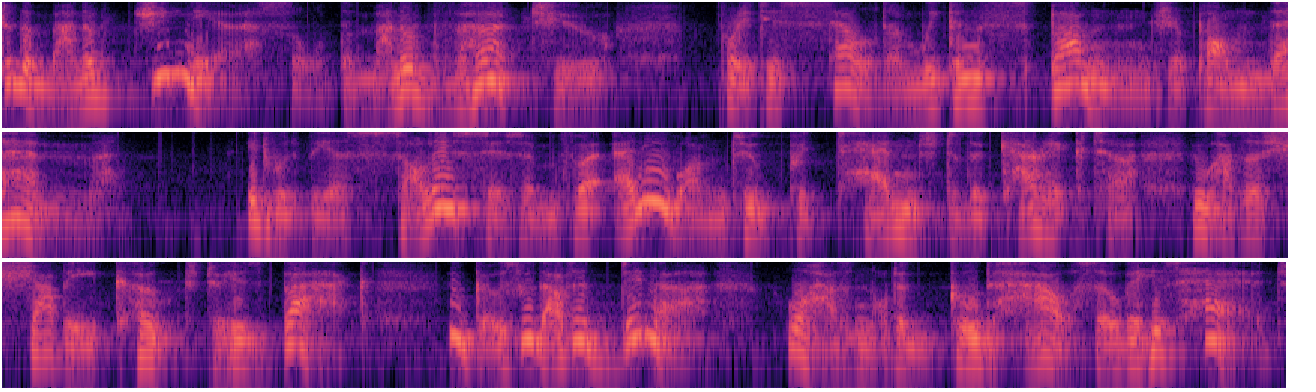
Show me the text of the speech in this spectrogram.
to the man of genius or the man of virtue, for it is seldom we can sponge upon them. It would be a solecism for any one to pretend to the character who has a shabby coat to his back, who goes without a dinner, or has not a good house over his head.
